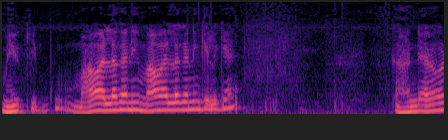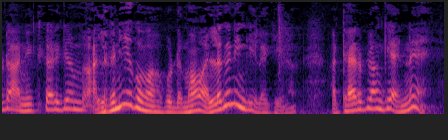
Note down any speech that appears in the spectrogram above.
මේ මාව අල්ලගනි මාව අල්ලගනි කියලා කියන්නේ. ගහන්න යනකොට අනිත් කාර්ය කියන අල්ලගනියකෝ මාව පොඩ්ඩ මාව අල්ලගනි කියලා කියනවා. අතහැරපලන් කියන්නේ නැහැ.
